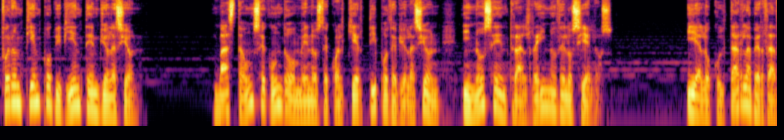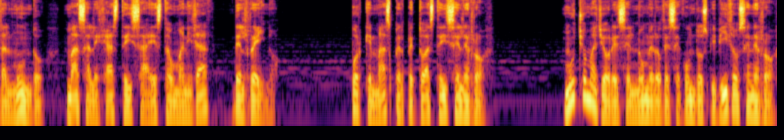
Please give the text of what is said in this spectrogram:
fueron tiempo viviente en violación. Basta un segundo o menos de cualquier tipo de violación y no se entra al reino de los cielos. Y al ocultar la verdad al mundo, más alejasteis a esta humanidad del reino. Porque más perpetuasteis el error mucho mayor es el número de segundos vividos en error.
